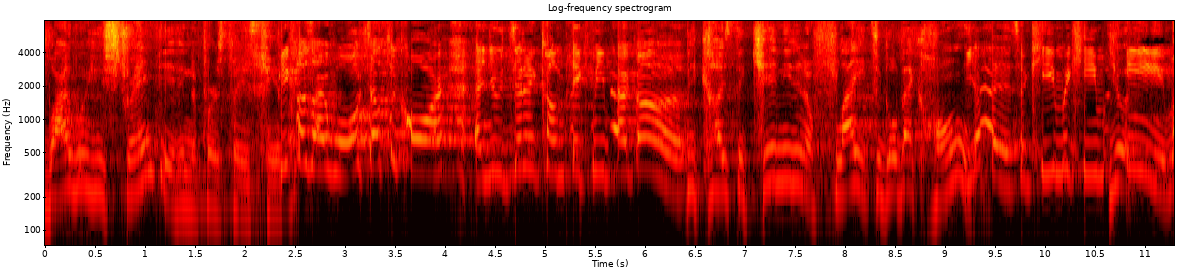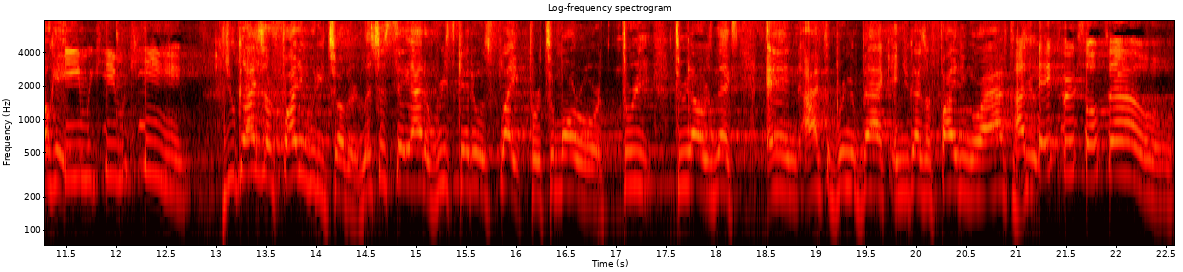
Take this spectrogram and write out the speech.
Why were you stranded in the first place, Kayla? Because I walked out the car and you didn't come pick me back up. Because the kid needed a flight to go back home. Yes, Akeem, Akeem, Akeem, okay. Akeem, Akeem, Akeem. You guys are fighting with each other. Let's just say I had to reschedule his flight for tomorrow or three three hours next, and I have to bring him back, and you guys are fighting, or I have to I deal. paid for his hotel.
